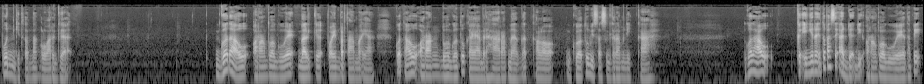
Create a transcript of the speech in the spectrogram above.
pun gitu tentang keluarga. Gue tahu orang tua gue balik ke poin pertama ya. Gue tahu orang tua gue tuh kayak berharap banget kalau gue tuh bisa segera menikah. Gue tahu keinginan itu pasti ada di orang tua gue tapi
